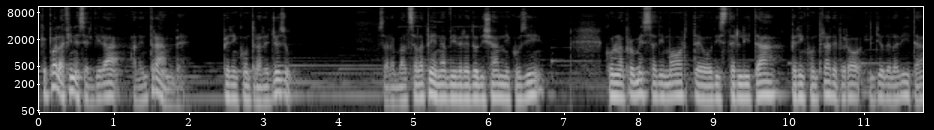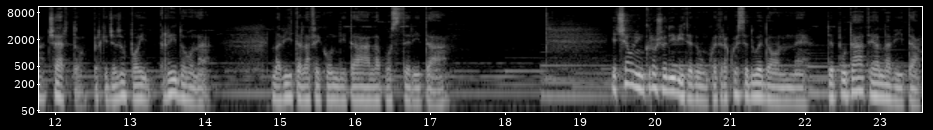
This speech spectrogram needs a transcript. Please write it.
che poi alla fine servirà ad entrambe per incontrare Gesù. Sarà valsa la pena vivere 12 anni così con una promessa di morte o di sterilità per incontrare però il Dio della vita? Certo, perché Gesù poi ridona la vita, la fecondità, la posterità. E c'è un incrocio di vite dunque tra queste due donne, deputate alla vita,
